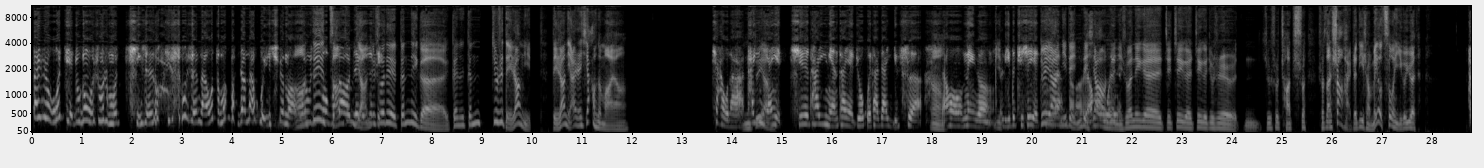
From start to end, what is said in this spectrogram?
但是我姐就跟我说什么请神容易送神难，我怎么把让她回去呢？啊，对，咱们这么讲，就说的跟那个跟跟，就是得让你得让你爱人吓唬他妈呀。吓唬他，他一年也其实他一年他也就回他家一次，嗯，然后那个离的其实也对呀，你得你得吓唬他，你说那个这这个这个就是嗯，就是说长说说咱上海这地上没有伺候一个月的，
